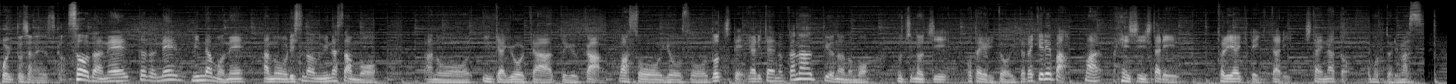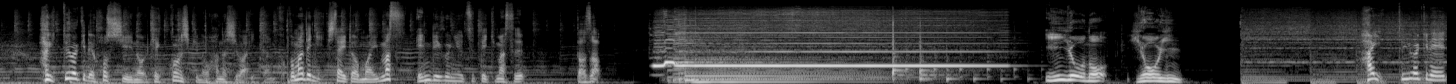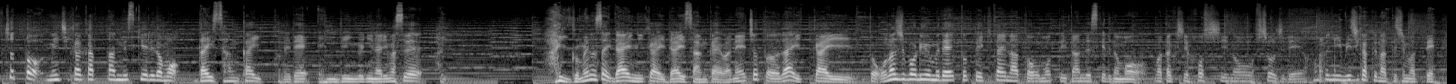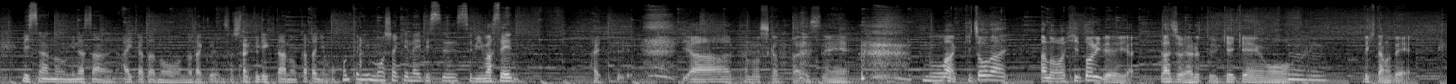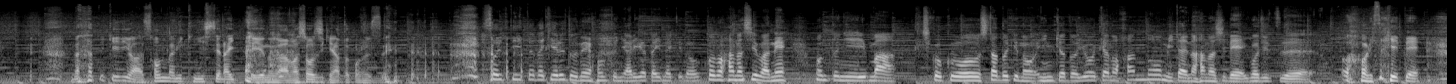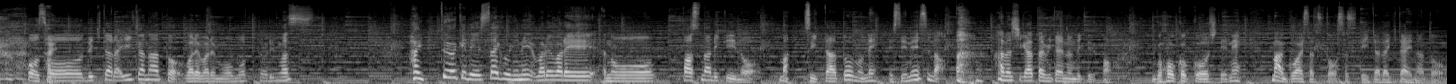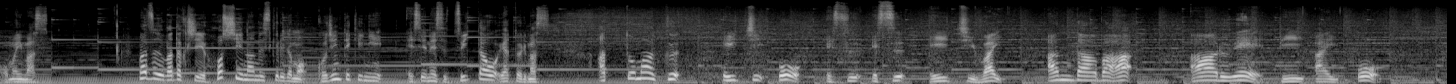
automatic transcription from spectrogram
ポイントじゃないですか。そうだね。ただねみんなもねあのリスナーの皆さんもあの陰キャ陽キャというか和装洋装どっちでやりたいのかなっていうようなのも後々お便り等いただければ、まあ、返信したり取り上げていったりしたいなと思っております。はいというわけでホッシーの結婚式のお話は一旦ここまでにしたいと思います。エンディングに移っていきます。どうぞ。引用の要因はい。というわけでちょっと短かったんですけれども第3回これでエンディングになります。はい。はい。ごめんなさい。第2回第3回はねちょっと第1回と同じボリュームで撮っていきたいなと思っていたんですけれども私ホッシーの不祥事で本当に短くなってしまってリスナーの皆さん相方の野田君そしてディレクターの方にも本当に申し訳ないです。すみません。はい。いやー楽しかったですね。もうまあ貴重なあの一人でラジオやるという経験をできたので、7的にはそんなに気にしてないっていうのがまあ正直なところですね そう言っていただけるとね本当にありがたいんだけどこの話はね本当にまあ遅刻をした時の陰キャと陽キャの反応みたいな話で後日掘り下げて放送できたらいいかなと我々も思っております。はい、というわけで最後にね我々あのパーソナリティのまあ Twitter 等のね SNS の 話があったみたいなんだけどもご報告をしてねまあご挨拶とさせていただきたいなと思います。まず私、ホッシーなんですけれども、個人的に SNS、Twitter をやっております。アットマーク HOSSHY アンダーバー RADIO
